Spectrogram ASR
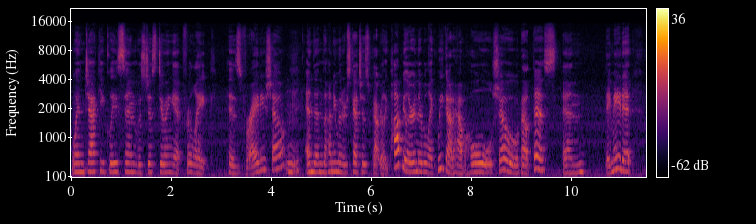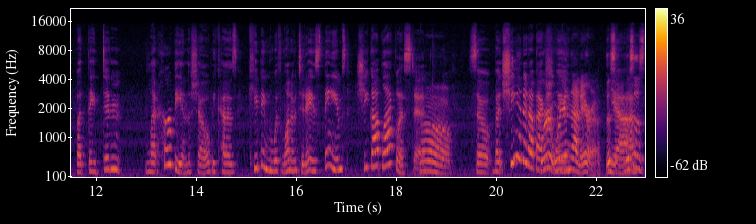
when Jackie Gleason was just doing it for like his variety show Mhm. and then the honeymooner sketches got really popular and they were like we got to have a whole show about this and they made it but they didn't let her be in the show because keeping with one of today's themes she got blacklisted Oh. So but she ended up actually We're, we're in that era. This Yeah. this is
